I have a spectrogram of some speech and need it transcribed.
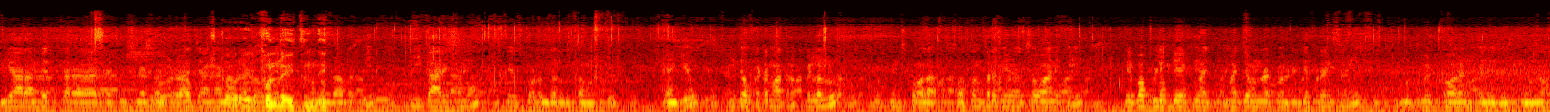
బిఆర్ అంబేద్కర్ రచించినటువంటి రాజ్యాంగాన్ని కాబట్టి ఈ కార్యక్రమం చేసుకోవడం జరుగుతూ ఉంటుంది థ్యాంక్ యూ ఇది ఒక్కటి మాత్రం పిల్లలు గుర్తుంచుకోవాలా. స్వతంత్ర దినోత్సవానికి రిపబ్లిక్ డేకి మధ్య మధ్య ఉన్నటువంటి డిఫరెన్స్ని గుర్తుపెట్టుకోవాలని తెలియజేస్తూ ఉన్నాం.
